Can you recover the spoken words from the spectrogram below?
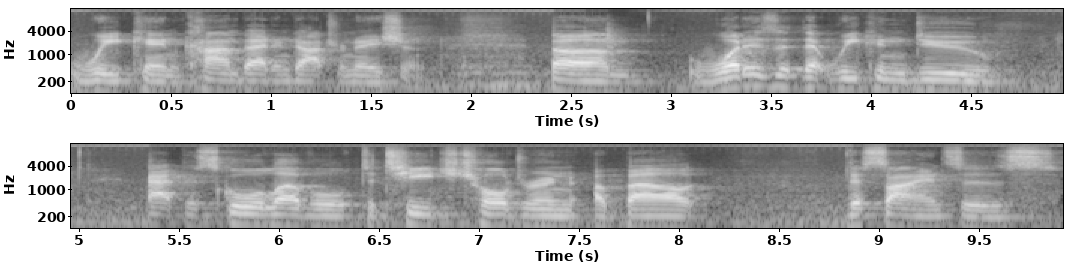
we can combat indoctrination. Um, what is it that we can do at the school level to teach children about the sciences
